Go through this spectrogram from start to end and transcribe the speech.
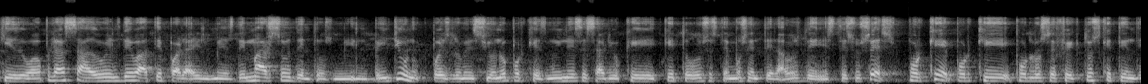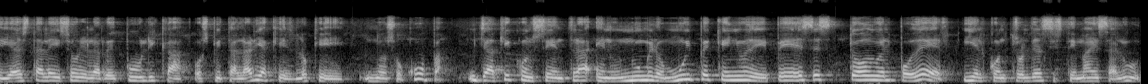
quedó aplazado el debate para el mes de marzo del 2021. Pues lo menciono porque es muy necesario que, que todos estemos enterados de este suceso. ¿Por qué? Porque por los efectos que tendría esta ley sobre la red pública hospitalaria, que es lo que nos ocupa ya que concentra en un número muy pequeño de EPS todo el poder y el control del sistema de salud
